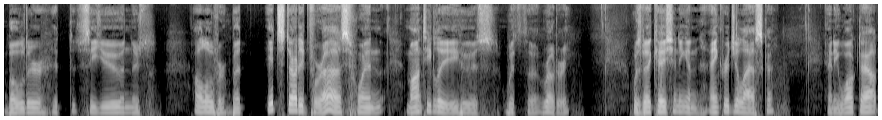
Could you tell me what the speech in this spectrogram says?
Boulder at the CU, and there's all over. But it started for us when Monty Lee, who is with the Rotary, was vacationing in Anchorage, Alaska, and he walked out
